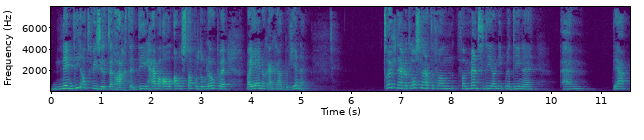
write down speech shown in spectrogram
Neem die adviezen ter harte. Die hebben al alle stappen doorlopen waar jij nog aan gaat beginnen terug naar het loslaten van, van mensen die jou niet meer dienen. Ehm, ja,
